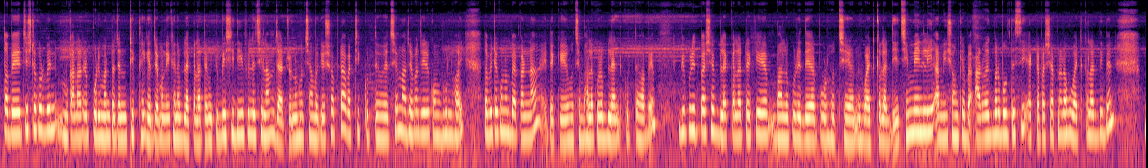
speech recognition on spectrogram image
তবে চেষ্টা করবেন কালারের পরিমাণটা যেন ঠিক থাকে, যেমন এখানে ব্ল্যাক কালারটা আমি একটু বেশি দিয়ে ফেলেছিলাম, যার জন্য হচ্ছে আমাকে সবটা আবার ঠিক করতে হয়েছে, মাঝে মাঝে এরকম ভুল হয়, তবে এটা কোনো ব্যাপার না এটাকে হচ্ছে ভালো করে ব্ল্যান্ড করতে হবে। বিপরীত পাশে ব্ল্যাক কালারটাকে ভালো করে দেওয়ার পর হচ্ছে আমি হোয়াইট কালার দিয়েছি। মেনলি আমি সংক্ষেপে আরও একবার বলতেছি, একটা পাশে আপনারা হোয়াইট কালার দিবেন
